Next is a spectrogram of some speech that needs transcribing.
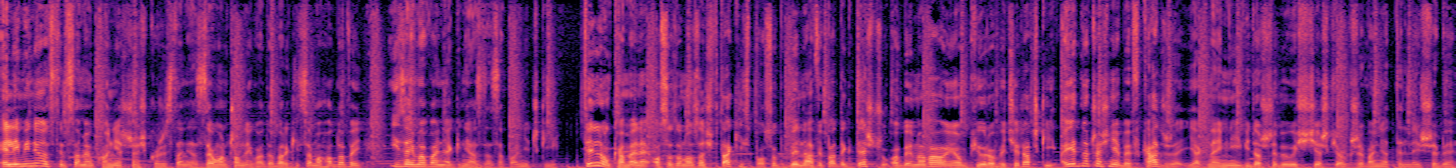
eliminując tym samym konieczność korzystania z załączonej ładowarki samochodowej i zajmowania gniazda zapalniczki. Tylną kamerę osadzono zaś w taki sposób, by na wypadek deszczu obejmowało ją pióro wycieraczki, a jednocześnie by w kadrze jak najmniej widoczne były ścieżki ogrzewania tylnej szyby.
